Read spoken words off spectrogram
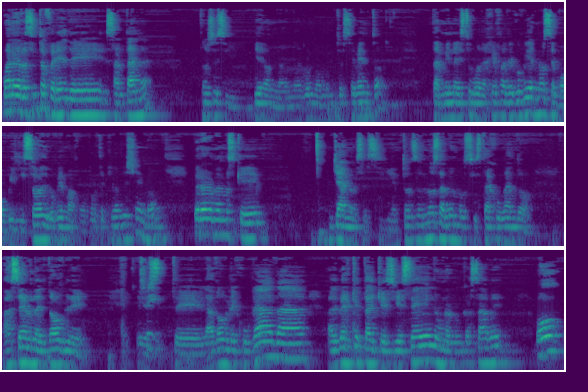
bueno, el recinto ferial de Santana. No sé si vieron en algún momento ese evento. También ahí estuvo la jefa de gobierno, se movilizó el gobierno a favor de Claudia Sheinbaum, pero ahora vemos que ya no es así. Entonces no sabemos si está jugando a hacerle el doble, Sí. este, la doble jugada, al ver qué tal que si es él, uno nunca sabe, o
